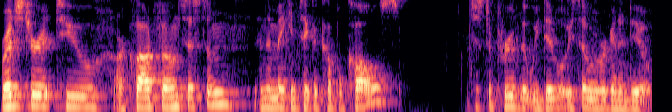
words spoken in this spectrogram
register it to our cloud phone system, and then make and take a couple calls just to prove that we did what we said we were going to do.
